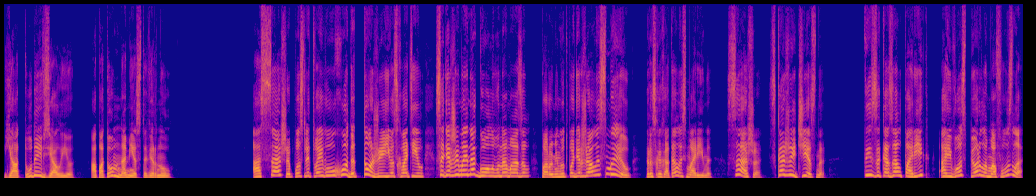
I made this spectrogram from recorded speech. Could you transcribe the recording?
«Я оттуда и взял ее, а потом на место вернул». «А Саша после твоего ухода тоже ее схватил, содержимое на голову намазал, пару минут подержал и смыл», — расхохоталась Марина. «Саша, скажи честно, ты заказал парик, а его сперла мафузла?»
